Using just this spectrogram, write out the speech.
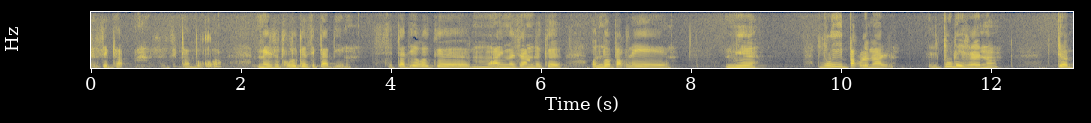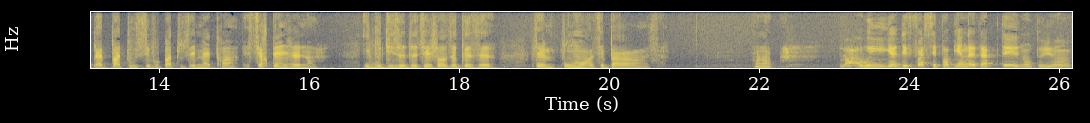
Je ne sais pas. Je sais pas pourquoi. Mais je trouve que c'est pas bien. C'est-à-dire que moi, il me semble que on doit parler mieux. Oui, ils parlent mal. Tous les jeunes. hein. Ben, pas tous, il ne faut pas tous les mettre. hein. Certains jeunes. Ils vous disent de ces choses que c'est, pour moi, c'est pas. Voilà. Bah oui, il y a des fois, c'est pas bien adapté non plus. Hein.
